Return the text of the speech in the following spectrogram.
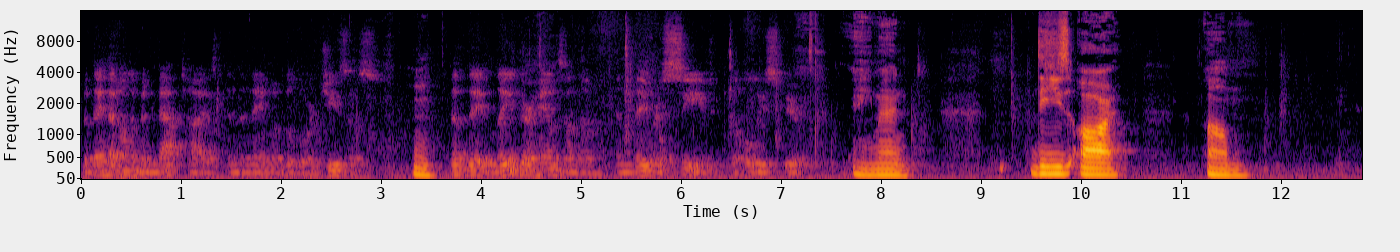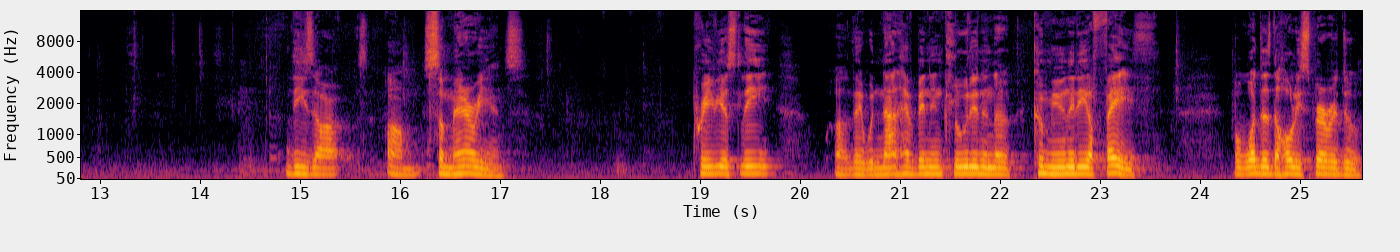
but they had only been baptized in the name of the Lord Jesus. Mm. Then they laid their hands on them, and they received the Holy Spirit. Amen. These are um, these are um, Samaritans. Previously, uh, they would not have been included in the community of faith. But what does the Holy Spirit do?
